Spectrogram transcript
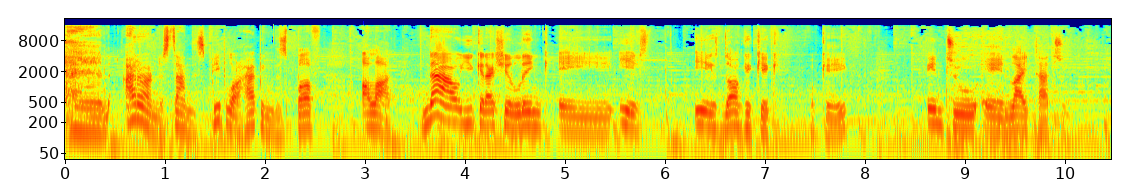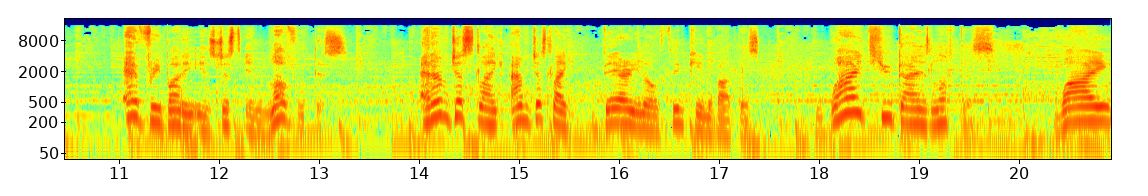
And I don't understand this. People are hyping this buff a lot. Now you can actually link a EX, EX Donkey Kick, okay, into a light tatsu. Everybody is just in love with this. And I'm just like, I'm just like there, you know, thinking about this. Why do you guys love this? Why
